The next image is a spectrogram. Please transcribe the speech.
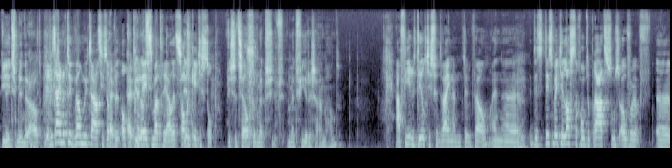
iets minder oud. Er zijn natuurlijk wel mutaties op, Heb- het- op heb het dat- genetisch materiaal. Het zal is- een keertje stoppen. Is hetzelfde met, met virussen aan de hand? Ja, virusdeeltjes verdwijnen natuurlijk wel. En eh, het, is, het is een beetje lastig om te praten soms over... eh,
